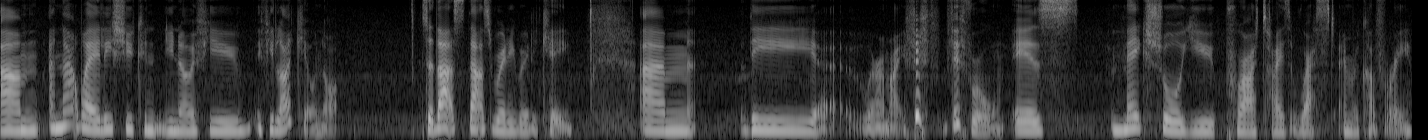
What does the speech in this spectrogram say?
Um, and that way, at least you can, you know, if you if you like it or not. So that's that's really really key. Um, the uh, where am I? Fifth fifth rule is make sure you prioritize rest and recovery.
